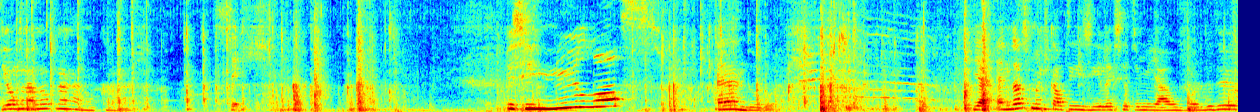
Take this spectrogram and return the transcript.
Die hangen dan ook nog aan elkaar. Zeg. Is hij nu los? En door. Ja, en dat is mijn kat die zielig zit met jou voor de deur.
